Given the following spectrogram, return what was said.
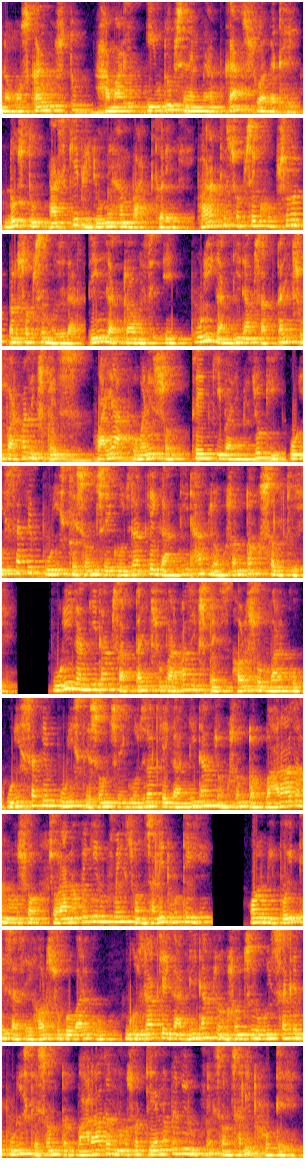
नमस्कार दोस्तों, हमारे YouTube चैनल में आपका स्वागत है। दोस्तों, आज के वीडियो में हम बात करेंगे। भारत के सबसे खूबसूरत और सबसे मज़ेदार तीन यात्राओं में से एक, पूरी गांधी गांधीधाम साप्ताहिक superfast express via Bhubaneswar train के बारे में, जो कि उड़ीसा के पुरी स्टेशन से गुजरात के गांधीधाम जंक्शन तक चलती है। पूरी गांधीधाम साप्ताहिक सुपरफास्ट एक्सप्रेस हर सोमवार को उड़ीसा के पुरी स्टेशन से गुजरात के गांधीधाम जंक्शन तक बारह हज़ार नौ सौ चौरानबे के रूप में संचालित होती है और विपरीत दिशा से हर शुक्रवार को गुजरात के गांधीधाम जंक्शन से उड़ीसा के पुरी स्टेशन तक बारह हज़ार नौ सौ तिरानबे के रूप में संचालित होते हैं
